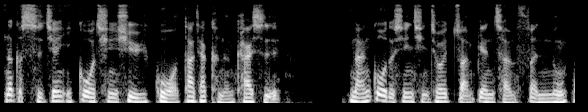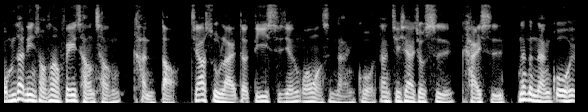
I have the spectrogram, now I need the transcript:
那个时间一过，情绪一过，大家可能开始难过的心情就会转变成愤怒。我们在临床上非常常看到，家属来的第一时间往往是难过，但接下来就是开始那个难过会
